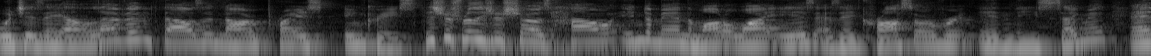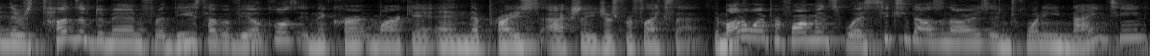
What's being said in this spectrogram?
which is a $11,000 price increase. This just really just shows how in demand the Model Y is as a crossover in the segment, and there's tons of demand for these type of vehicles in the current market, and the price actually just reflects that. The Model Y performance was $60,000 in 2019,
